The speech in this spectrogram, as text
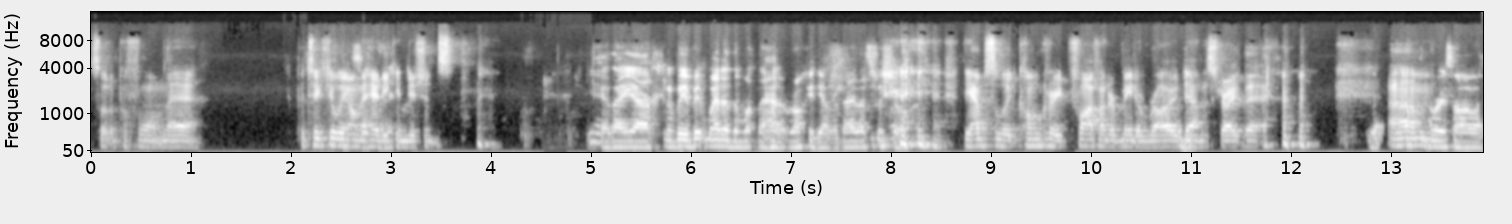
sort of perform there, particularly on the heavy conditions. Yeah, they uh, it'll be a bit wetter than what they had at Rocky the other day. That's for sure. the absolute concrete 500 meter road down the straight there. yeah, um, the Bruce Highway.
